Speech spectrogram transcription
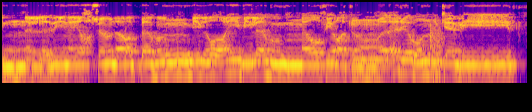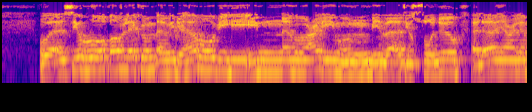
إن الذين يخشون ربهم بالغيب لهم مغفرة وأجر كبير. وأسروا قولكم أو اجهروا به إنه عليم بذات الصدور. ألا يعلم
